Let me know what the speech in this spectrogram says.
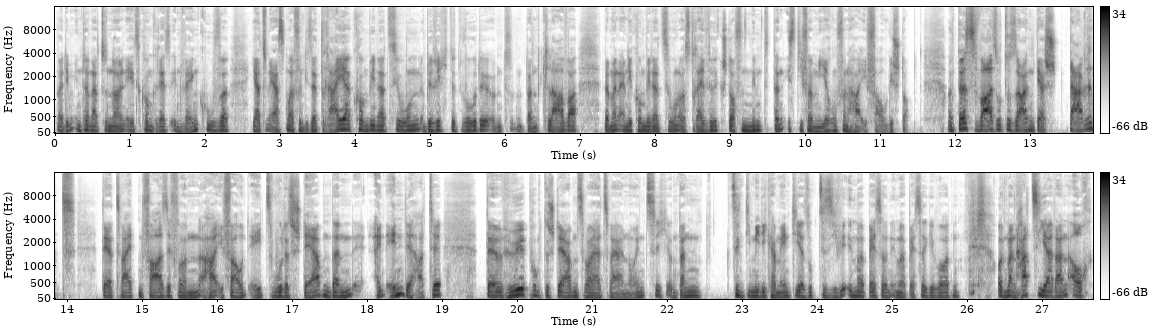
bei dem Internationalen AIDS-Kongress in Vancouver ja zum ersten Mal von dieser Dreierkombination berichtet wurde und dann klar war, wenn man eine Kombination aus drei Wirkstoffen nimmt, dann ist die Vermehrung von HIV gestoppt. Und das war sozusagen der Start der zweiten Phase von HIV und AIDS, wo das Sterben dann ein Ende hatte. Der Höhepunkt des Sterbens war ja 92 und dann sind die Medikamente ja sukzessive immer besser und immer besser geworden. Und man hat sie ja dann auch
